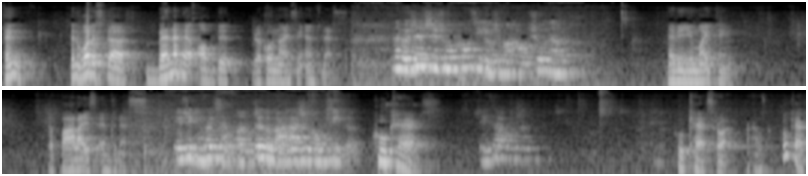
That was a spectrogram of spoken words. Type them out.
then then what is the benefit of the recognizing emptiness? 那么认识出空性有什么好处呢？ Maybe you might think the bala is emptiness. 也许你会想，嗯，这个拔蜡是空性的， Who cares? 谁在乎呢？ Who cares, right? Who cares?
